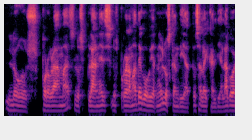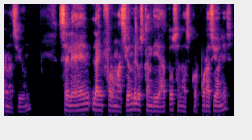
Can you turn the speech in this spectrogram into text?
los programas, los planes, los programas de gobierno de los candidatos a la alcaldía a la gobernación, se leen la información de los candidatos a las corporaciones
